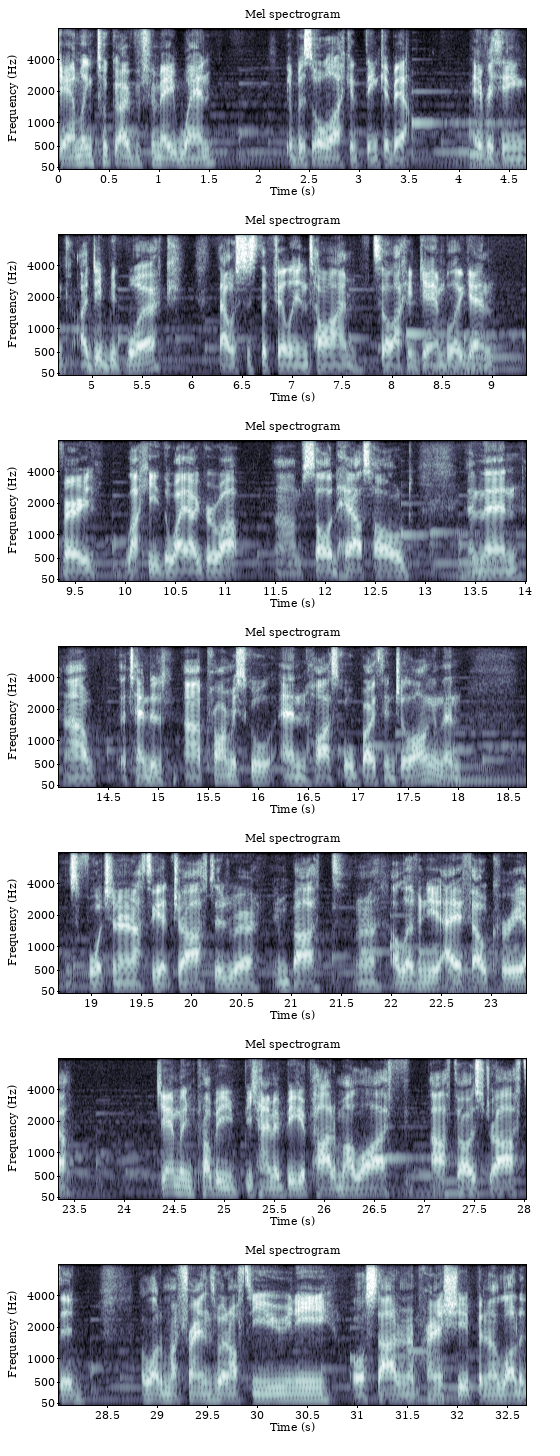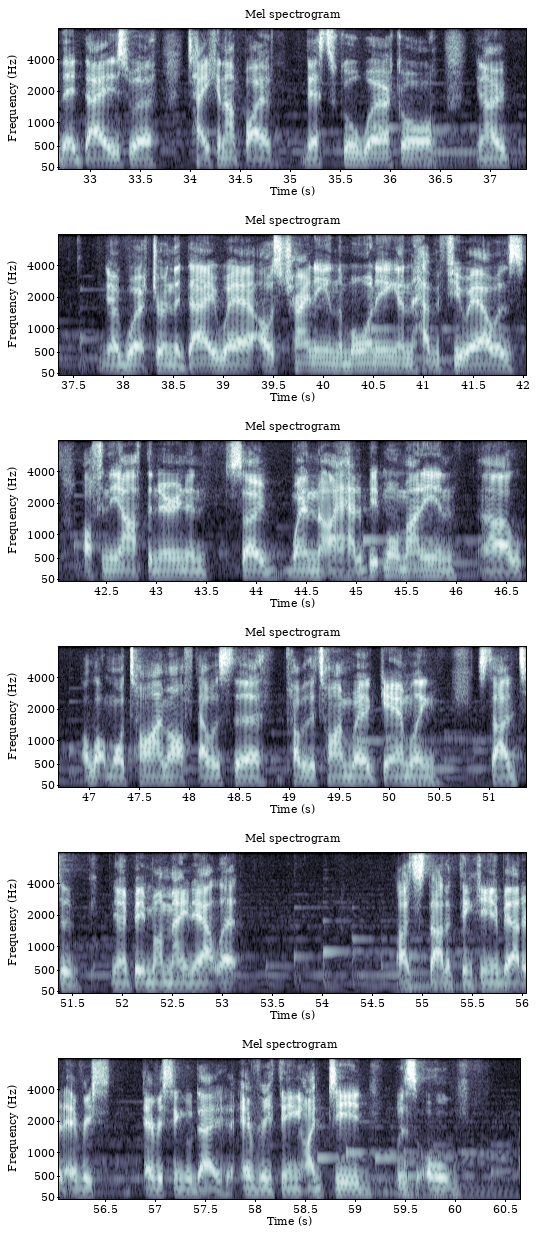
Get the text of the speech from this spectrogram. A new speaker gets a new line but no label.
Gambling took over for me when it was all I could think about. Everything I did with work, that was just the fill-in time till I could gamble again. Very lucky the way I grew up, um, solid household, and then uh, attended uh, primary school and high school both in Geelong, and then I was fortunate enough to get drafted where I embarked on an 11-year AFL career. Gambling probably became a bigger part of my life after I was drafted. A lot of my friends went off to uni or started an apprenticeship and a lot of their days were taken up by their schoolwork or, you know, you know, work during the day where I was training in the morning and have a few hours off in the afternoon. And so when I had a bit more money and uh, a lot more time off. That was the probably the time where gambling started to you know, be my main outlet. I started thinking about it every, every single day. Everything I did was all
